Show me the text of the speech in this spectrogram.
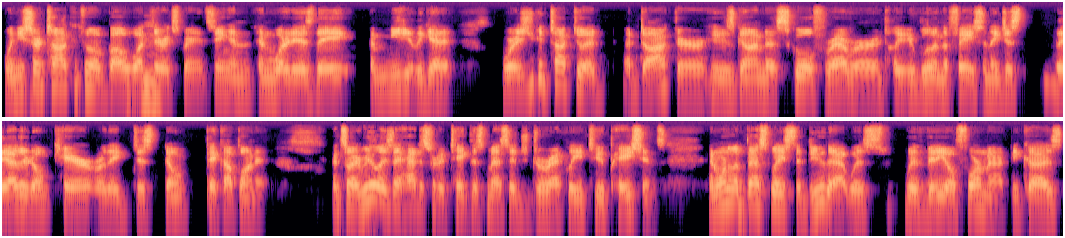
When you start talking to them about what mm they're experiencing and, and what it is, they immediately get it. Whereas you could talk to a, a doctor who's gone to school forever until you're blue in the face and they just, they either don't care or they just don't pick up on it. And so I realized I had to sort of take this message directly to patients. And one of the best ways to do that was with video format because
